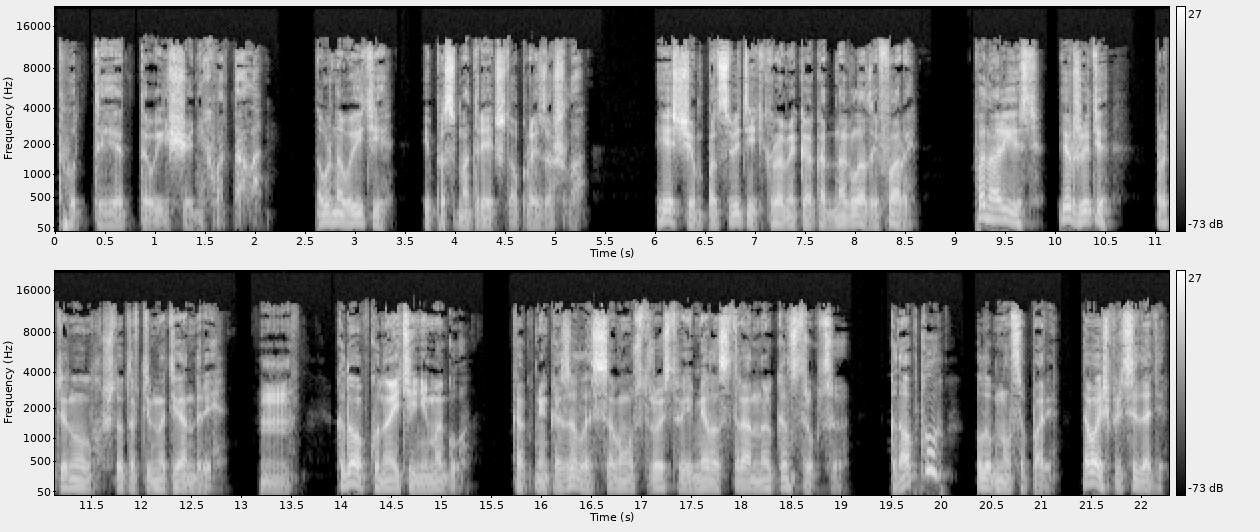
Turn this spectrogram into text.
Тут и этого еще не хватало. Нужно выйти и посмотреть, что произошло. Есть чем подсветить, кроме как одноглазой фары. «Фонарь есть. Держите», — протянул что-то в темноте Андрей. «Хм, Кнопку найти не могу. Как мне казалось, само устройство имело странную конструкцию. «Кнопку?» — улыбнулся парень. «Товарищ председатель,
